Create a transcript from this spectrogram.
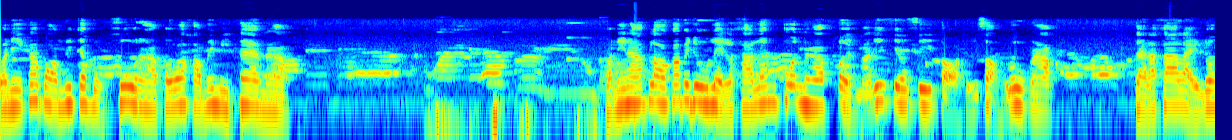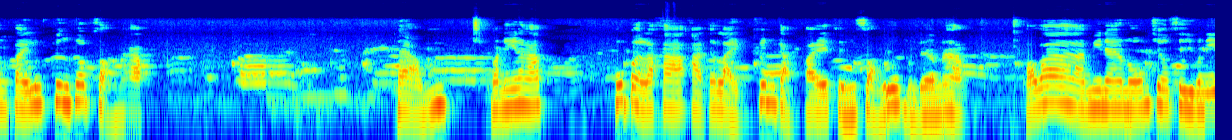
วันนี้ก็พร้อมที่จะบุกสู้นะครับ เพราะว่าเขาไม่มีแต้มนะครับวันนี้นะครับเราก็ไปดูเลทราคาเริ่มต้นนะครับ เปิดมาที่เชลซีต่อถึง 2 ลูกนะครับ แต่ราคาไหลลงไปลูกครึ่งควบสองนะครับ แถมวันนี้นะครับ ผู้เปิดราคาอาจจะไหลขึ้นกลับไปถึง 2 ลูกเหมือนเดิมนะครับ เพราะว่ามีแนวโน้มเชลซีวันนี้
